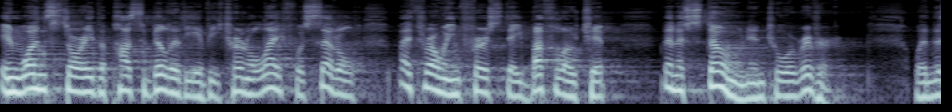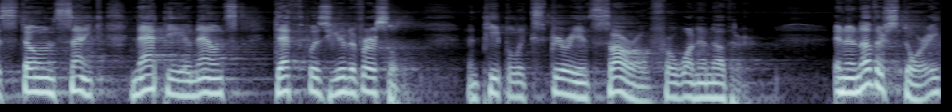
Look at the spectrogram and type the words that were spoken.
In one story, the possibility of eternal life was settled by throwing first a buffalo chip, then a stone into a river. When the stone sank, Napi announced death was universal and people experienced sorrow for one another. In another story,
